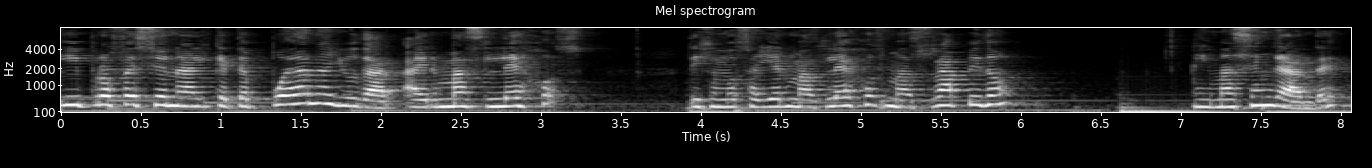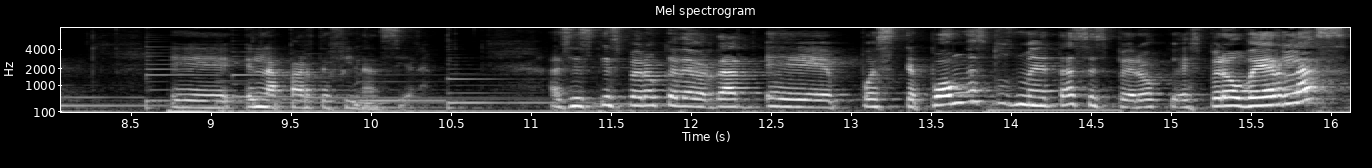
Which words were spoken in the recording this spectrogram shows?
y profesional que te puedan ayudar a ir más lejos. Dijimos ayer más lejos, más rápido y más en grande eh, en la parte financiera. Así es que espero que de verdad eh, pues te pongas tus metas, espero, espero verlas,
